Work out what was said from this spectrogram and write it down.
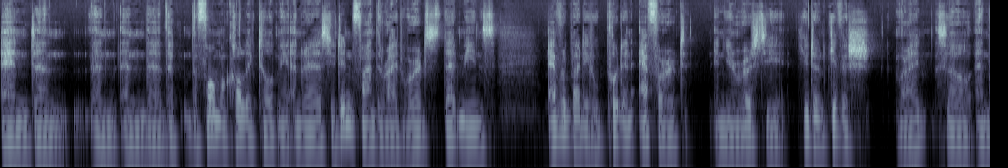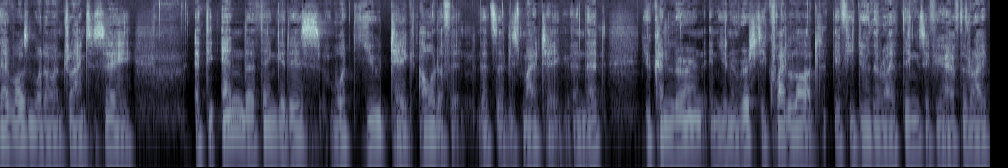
And um, and and the, the, the former colleague told me, Andreas, you didn't find the right words. That means everybody who put an effort in university, you don't give a sh, right? So, and that wasn't what I was trying to say at the end, I think it is what you take out of it. That's at least my take. And that you can learn in university quite a lot if you do the right things, if you have the right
